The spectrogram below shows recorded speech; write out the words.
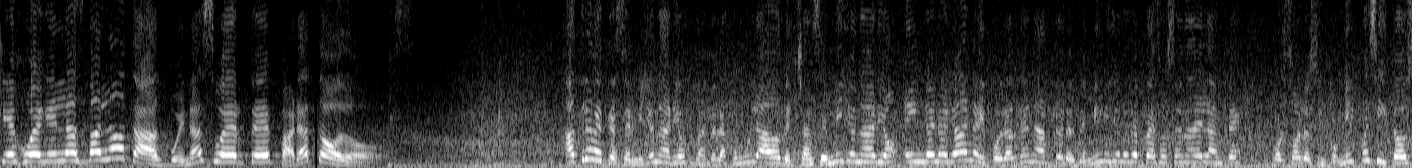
que jueguen las balotas. Buena suerte para todos. Atrévete a ser millonario jugando el acumulado del chance millonario en Gana Gana y podrás ganarte desde mil millones de pesos en adelante por solo cinco mil pesitos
